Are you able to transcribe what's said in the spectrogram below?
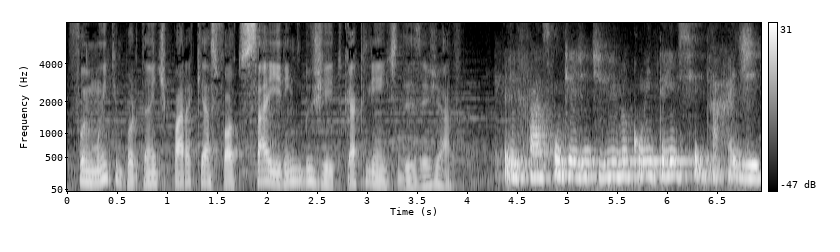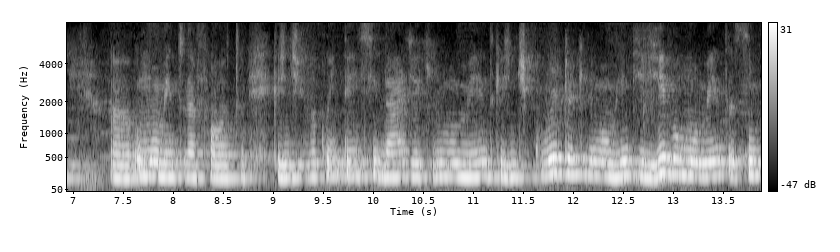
foi muito importante para que as fotos saírem do jeito que a cliente desejava. Ele faz com que a gente viva com intensidade uh, o momento da foto, que a gente viva com intensidade aquele momento, que a gente curta aquele momento e viva um momento assim.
